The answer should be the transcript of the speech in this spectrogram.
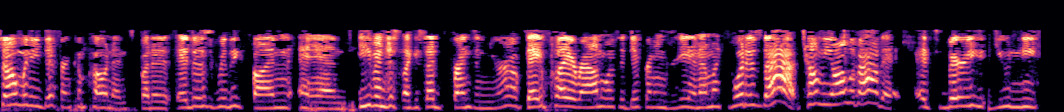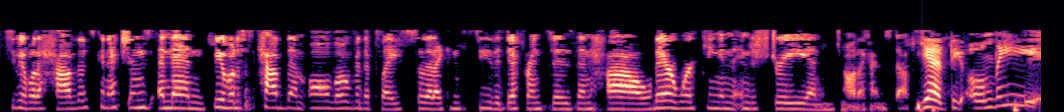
so many different components, but it, it is really fun. And even just like I said, friends in Europe, they play around with a different ingredient. I'm like, what is that? Tell me all about it. It's very unique to be able to have those connections and then be able to have them all over the place so that I can see the differences and how they're working in the industry and all that kind of stuff. Yeah, the only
